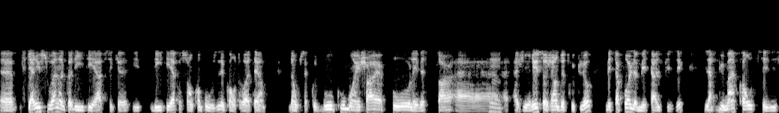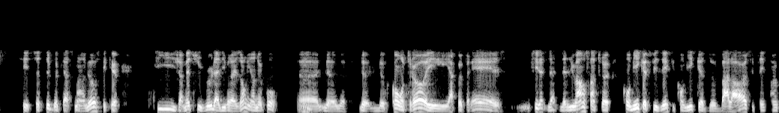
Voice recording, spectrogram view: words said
ce qui arrive souvent dans le cas des ETF, c'est que les ETF sont composés de contrats à terme. Donc, ça coûte beaucoup moins cher pour l'investisseur à, hmm. gérer ce genre de truc-là, mais tu n'as pas le métal physique. L'argument contre ces, ce type de placement-là, c'est que si jamais tu veux la livraison, il n'y en a pas. Euh, hmm. le, le, contrat est à peu près la, la, nuance entre combien que de physique et combien que de valeur, c'est peut-être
